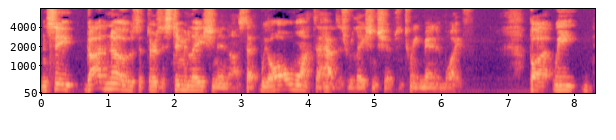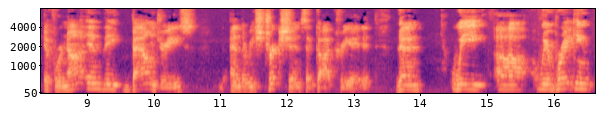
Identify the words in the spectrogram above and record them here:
And see, God knows that there's a stimulation in us that we all want to have this relationship between man and wife. But we, if we're not in the boundaries and the restrictions that God created, then we uh, we're breaking,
